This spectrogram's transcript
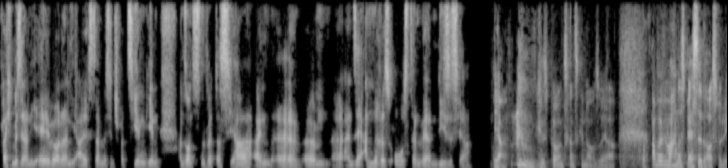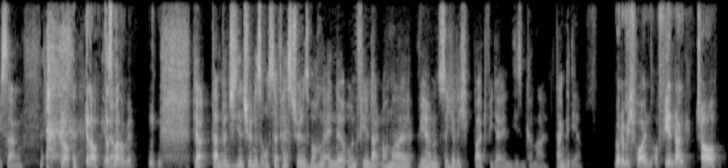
vielleicht ein bisschen an die die Elbe oder an die Alster ein bisschen spazieren gehen. Ansonsten wird das Jahr ein, äh, ähm, äh, ein sehr anderes Ostern werden dieses Jahr. Ja, ist bei uns ganz genauso, ja. Aber wir machen das Beste draus, würde ich sagen. Genau, genau, genau. das machen wir. Ja, dann wünsche ich dir ein schönes Osterfest, schönes Wochenende und vielen Dank nochmal. Wir hören uns sicherlich bald wieder in diesem Kanal. Danke dir. Würde mich freuen. Auf vielen Dank. Ciao.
